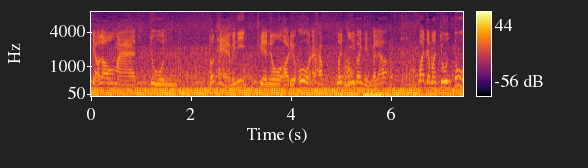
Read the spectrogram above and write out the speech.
เดี๋ยวเรามาจูนรถแห่มินิเปียโนออเดโอนะครับ เมื่อกี้ก็เห็นไปแล้ว ว่าจะมาจูนตู้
